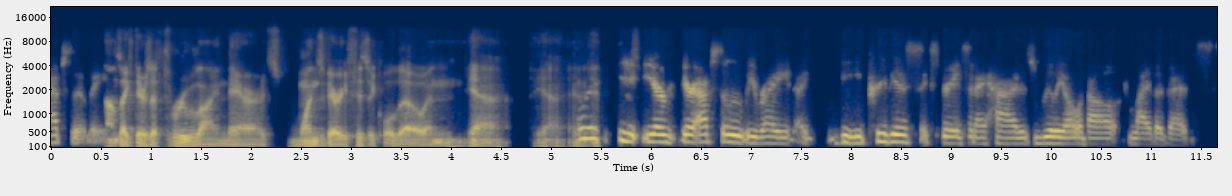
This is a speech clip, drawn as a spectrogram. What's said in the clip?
absolutely sounds like there's a through line there. It's one's very physical though, and yeah, yeah and, and you're you're absolutely right I, the previous experience that i had is really all about live events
